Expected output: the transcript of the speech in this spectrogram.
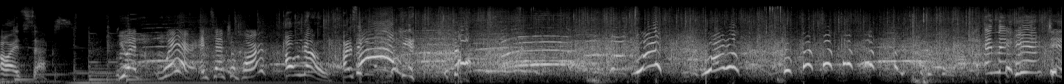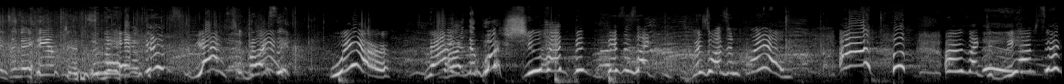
I had sex. You had where? In Central Park? Oh no! I think. What? What? in the Hamptons. In the Hamptons. In the Hamptons? Yes. Where? Where? Now Behind the bush. You had this. This is like this wasn't planned. Ah! I was like, did we have sex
